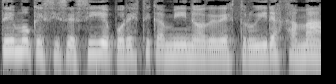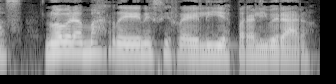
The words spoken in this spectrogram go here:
Temo que si se sigue por este camino de destruir a Hamas, no habrá más rehenes israelíes para liberar.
